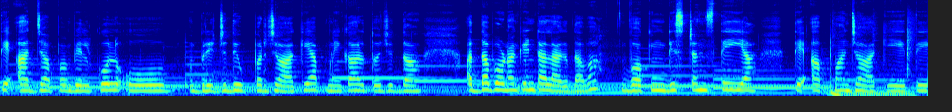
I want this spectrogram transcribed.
ਤੇ ਅੱਜ ਆਪਾਂ ਬਿਲਕੁਲ ਉਹ ਬ੍ਰਿਜ ਦੇ ਉੱਪਰ ਜਾ ਕੇ ਆਪਣੇ ਘਰ ਤੋਂ ਜਿੱਦਾਂ ਅੱਧਾ ਪੌਣਾ ਘੰਟਾ ਲੱਗਦਾ ਵਾ ਵਾਕਿੰਗ ਡਿਸਟੈਂਸ ਤੇ ਹੀ ਆ। ਤੇ ਆਪਾਂ ਜਾ ਕੇ ਤੇ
